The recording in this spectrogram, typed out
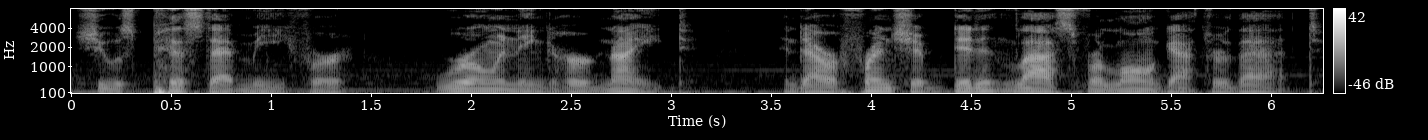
She was pissed at me for ruining her night and our friendship didn't last for long after that.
